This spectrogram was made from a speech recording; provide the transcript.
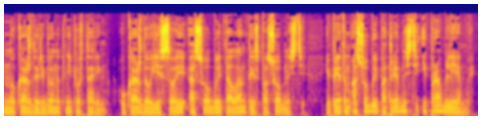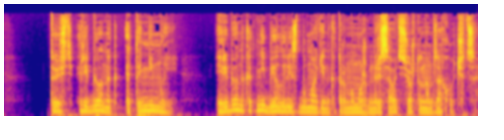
Но каждый ребенок неповторим. У каждого есть свои особые таланты и способности, и при этом особые потребности и проблемы. То есть ребенок – это не мы. И ребенок – это не белый лист бумаги, на котором мы можем нарисовать все, что нам захочется.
